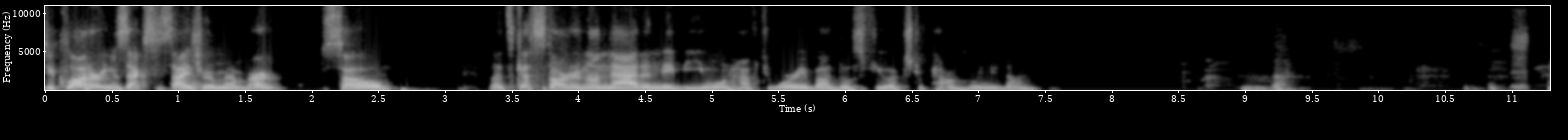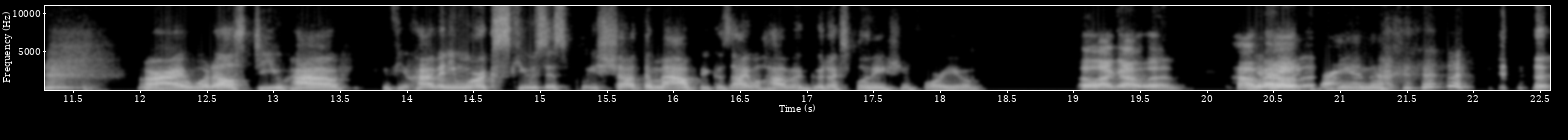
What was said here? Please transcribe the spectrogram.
Decluttering is exercise, remember? So let's get started on that, and maybe you won't have to worry about those few extra pounds when you're done. All right, what else do you have? If you have any more excuses, please shut them out because I will have a good explanation for you. Oh, I got one. How Yay, about Diana?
